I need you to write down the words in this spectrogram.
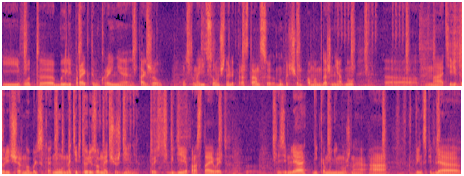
И вот э, были проекты в Украине также установить солнечную электростанцию, ну, причем, по-моему, даже не одну, Э, на территории Чернобыльской, ну, на территории зоны отчуждения, то есть где простаивает э, земля, никому не нужная, а в принципе для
